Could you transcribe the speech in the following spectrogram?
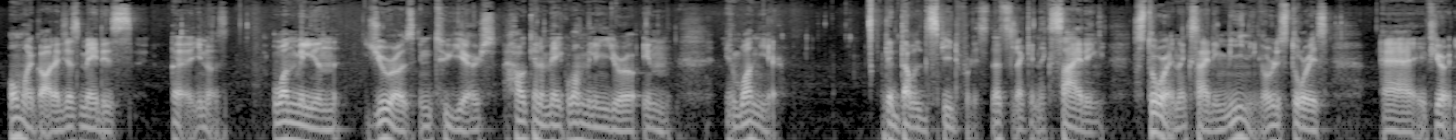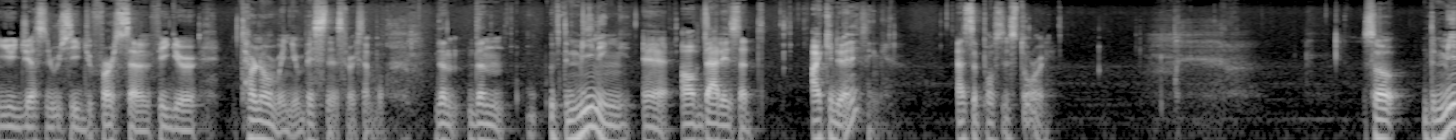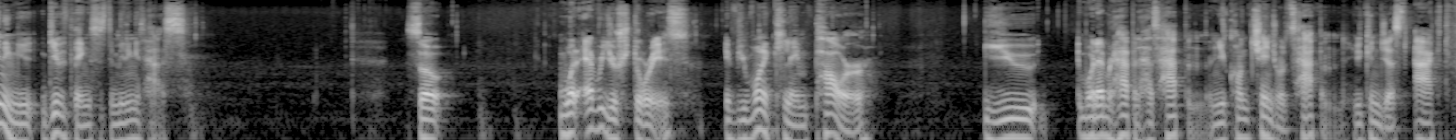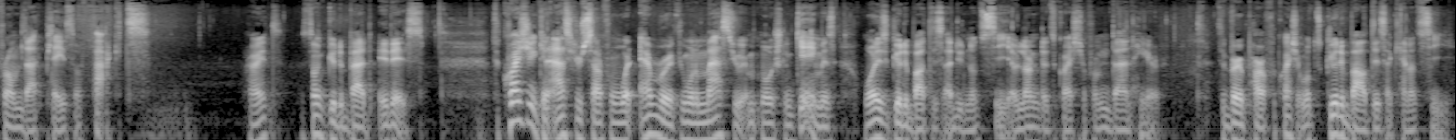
oh my god, I just made this, uh, you know, one million euros in two years. How can I make one million euro in in one year? Get double the speed for this. That's like an exciting story, an exciting meaning. Or the story is, uh, if you you just received your first seven figure turnover in your business, for example, then then if the meaning uh, of that is that I can do anything as a positive story. So the meaning you give things is the meaning it has. So whatever your story is, if you want to claim power, you whatever happened has happened and you can't change what's happened. You can just act from that place of facts. Right? It's not good or bad, it is. The question you can ask yourself from whatever, if you want to master your emotional game, is what is good about this I do not see? I learned this question from Dan here. It's a very powerful question. What's good about this I cannot see?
